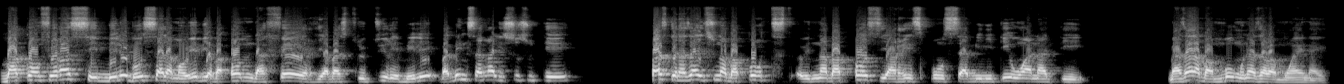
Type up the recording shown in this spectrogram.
baconférence ebele bosalama oyebi ya bahomme d'affaires ya bastructure ebele babengisa ngai lisusu te parce que naza lisusu na baporte na baposte ya responsabilité wana te mais aza na bambongo na aza bamoyen na ye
